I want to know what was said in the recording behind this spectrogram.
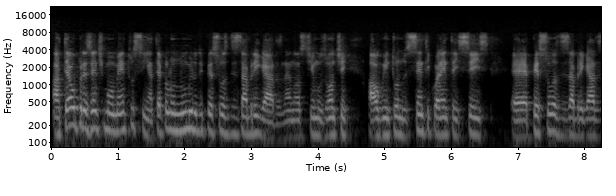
Até o presente momento, sim, até pelo número de pessoas desabrigadas. Né? Nós tínhamos ontem algo em torno de 146 é, pessoas desabrigadas,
